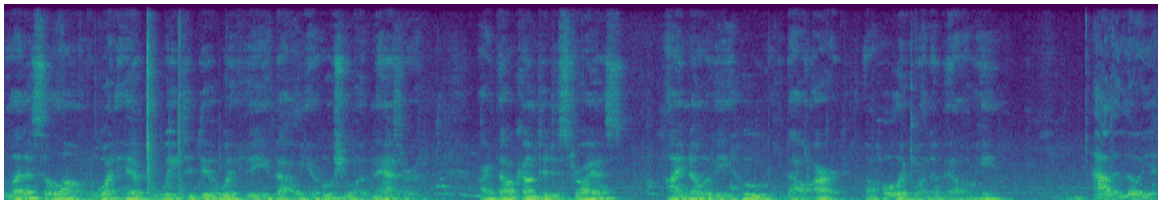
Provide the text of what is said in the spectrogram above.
Let us alone. What have we to do with thee, thou Yahushua of Nazareth? Art thou come to destroy us? I know thee who thou art, the Holy One of Elohim. Hallelujah.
